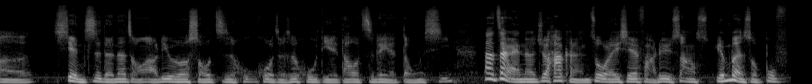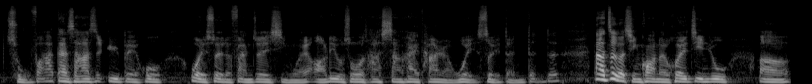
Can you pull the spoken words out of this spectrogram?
呃，限制的那种啊，例如说手指虎或者是蝴蝶刀之类的东西。那再来呢，就他可能做了一些法律上原本所不处罚，但是他是预备或未遂的犯罪行为啊，例如说他伤害他人未遂等等的。那这个情况呢，会进入呃。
